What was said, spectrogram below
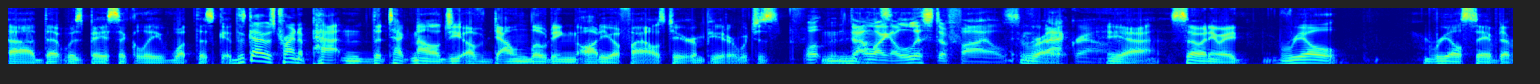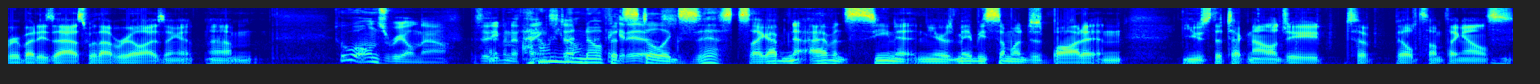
uh, that was basically what this guy, this guy was trying to patent the technology of downloading audio files to your computer, which is Well, nuts. downloading a list of files in the background. Yeah. So anyway, real, real saved everybody's ass without realizing it. Um, Who owns Real now? Is it even a thing I don't still? even know if think it, still exists. Like I've n- I haven't seen it in years. Maybe someone just bought it and used the technology to build something else.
